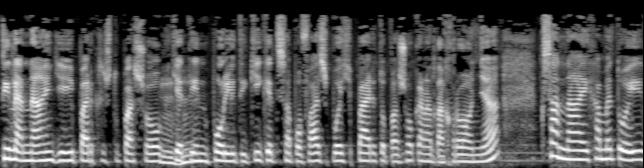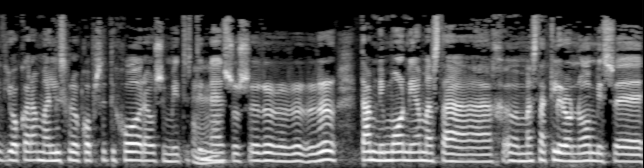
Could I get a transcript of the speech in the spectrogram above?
την ανάγκη ύπαρξης του πασοκ και την πολιτική και τις αποφάσεις που έχει πάρει το Πασόκ ανά τα χρόνια. Ξανά είχαμε το ίδιο. Ο Καραμαλής χρεοκόψε τη χώρα, ο Σιμίτης την έσωσε. ρ, ρ, ρ, ρ, Τα μνημόνια μας τα, μας τα κληρονόμησε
